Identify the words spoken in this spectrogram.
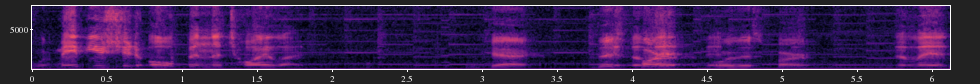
What, Maybe you should open the toilet. okay. This the part lid or this part? The lid.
